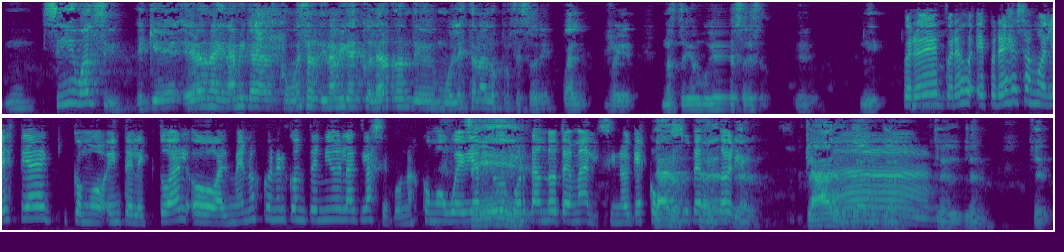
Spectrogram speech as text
Mm, sí, igual sí. Es que era una dinámica, como esa dinámica escolar donde molestan a los profesores, cual no estoy orgulloso de eso. Eh, pero es, pero, es, pero es esa molestia como intelectual o al menos con el contenido de la clase, pues no es como hueveando sí. portándote mal, sino que es como su territorio. Claro, claro, claro, claro, claro, claro,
